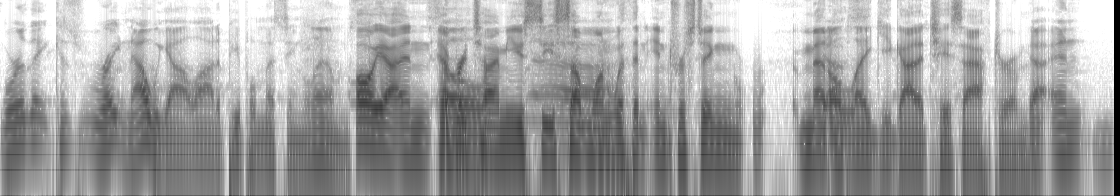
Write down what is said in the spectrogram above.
Were they? Because right now we got a lot of people missing limbs. oh yeah, and every time you see someone with an interesting metal yes. leg, you got to chase after him. Yeah, and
